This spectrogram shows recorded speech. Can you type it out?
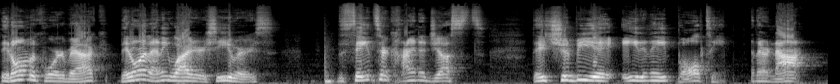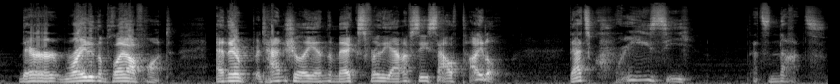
they don't have a quarterback. They don't have any wide receivers. The Saints are kind of just they should be a eight and eight ball team, and they're not. They're right in the playoff hunt, and they're potentially in the mix for the NFC South title. That's crazy. That's nuts.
